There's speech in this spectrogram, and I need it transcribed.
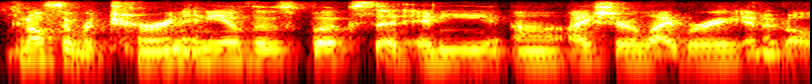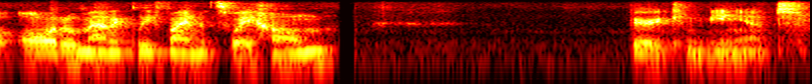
You can also return any of those books at any uh, iShare library and it'll automatically find its way home. Very convenient.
